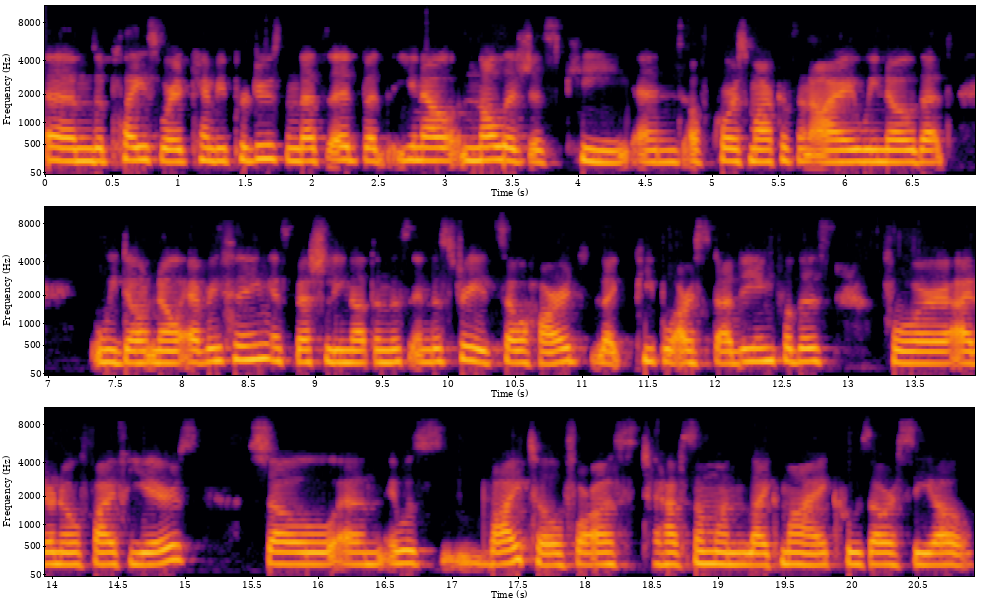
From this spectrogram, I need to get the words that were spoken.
um, the place where it can be produced and that's it. But, you know, knowledge is key. And of course, Marcus and I, we know that we don't know everything, especially not in this industry. It's so hard. Like people are studying for this for, I don't know, five years. So um, it was vital for us to have someone like Mike, who's our CEO.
